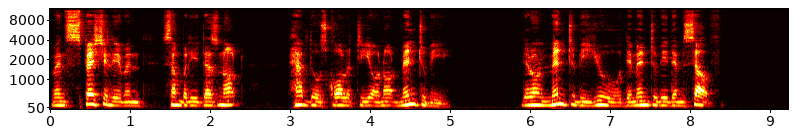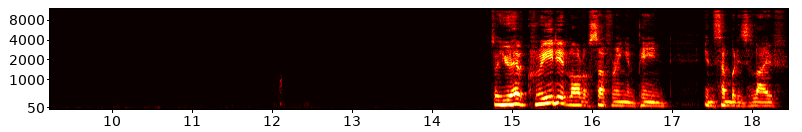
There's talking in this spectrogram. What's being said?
when especially when somebody does not have those quality or not meant to be. They're not meant to be you, they're meant to be themselves. So you have created a lot of suffering and pain in somebody's life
